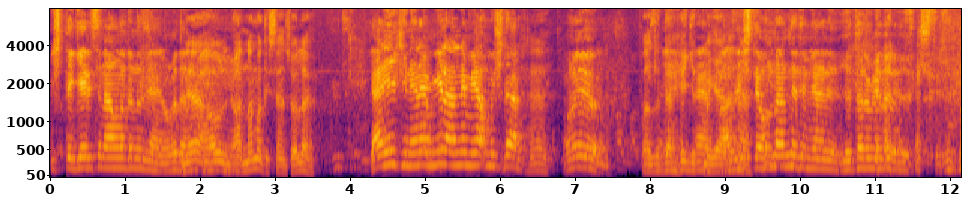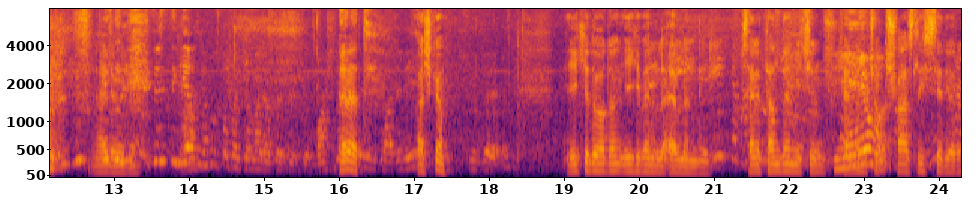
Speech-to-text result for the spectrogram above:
işte gerisini anladınız yani o kadar. Ne oğlum anlamadık sen söyle. Yani iyi ki nenem gül annemi yapmışlar. He, Onu diyorum. fazla dereye gitme He, gari. fazla He. işte ondan dedim yani. Yeter o kadar diye. Haydi bakalım. Evet. Aşkım. İyi ki doğdun, iyi ki benimle evlendin. Seni tanıdığım için kendimi çok şanslı hissediyorum.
